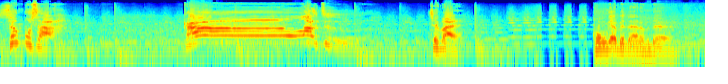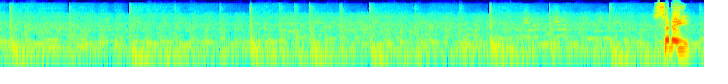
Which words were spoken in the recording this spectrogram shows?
승부사. 갈랑즈 제발. 공개합니다 여러분들. 쓰리 투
